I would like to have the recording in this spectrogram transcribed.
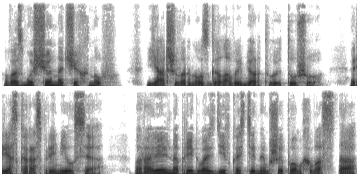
Возмущенно чихнув, я отшвырнул с головы мертвую тушу, резко распрямился, параллельно пригвоздив костяным шипом хвоста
